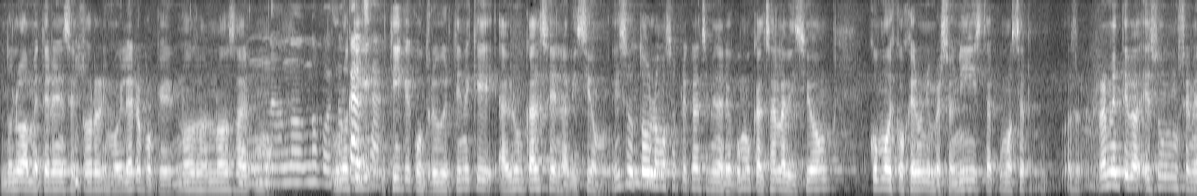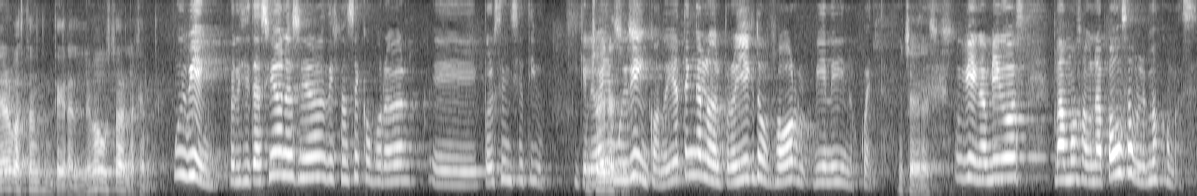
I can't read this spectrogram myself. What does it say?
no lo va a meter en el sector inmobiliario porque no, no sabe cómo. No, no, pues, Uno tiene, tiene, que contribuir, tiene que haber un calce en la visión. Eso todo lo vamos a explicar en el seminario, cómo calzar la visión, cómo escoger un inversionista, cómo hacer... realmente es un seminario bastante integral, les va a gustar a la gente. Muy bien, felicitaciones señor Discanseco por haber, eh, por esta iniciativa y que le vaya muy bien. Cuando ya tengan lo del proyecto, por favor, viene y nos cuenta. Muchas gracias. Muy bien amigos, vamos a una pausa, volvemos con más.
